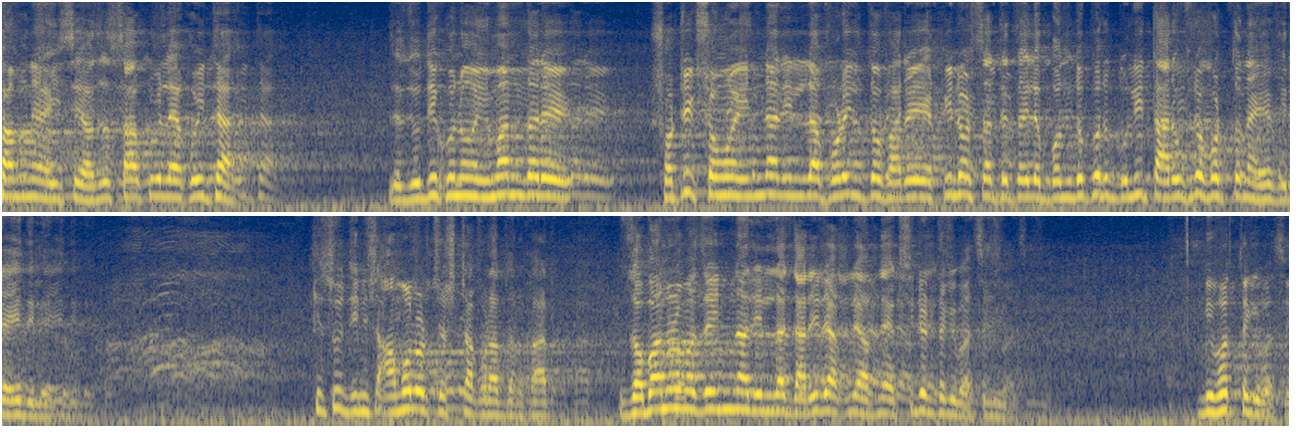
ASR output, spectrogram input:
সামনে আইছে হজরত সাহেব কইতা যে যদি কোনো ইমানদারে সঠিক সময় ইন্নার ইল্লা তো পারে, একিনোর সাথে তাইলে বন্দুকের গুলি তার উপরে পড়তো না, হে ফিরাই দিলে। কিছু জিনিস আমলের চেষ্টা করা দরকার। জবানের মাঝে ইন্না লিল্লা জারি রাখলে আপনি অ্যাক্সিডেন্ট থেকে বাঁচি বিপদ থেকে বাঁচি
